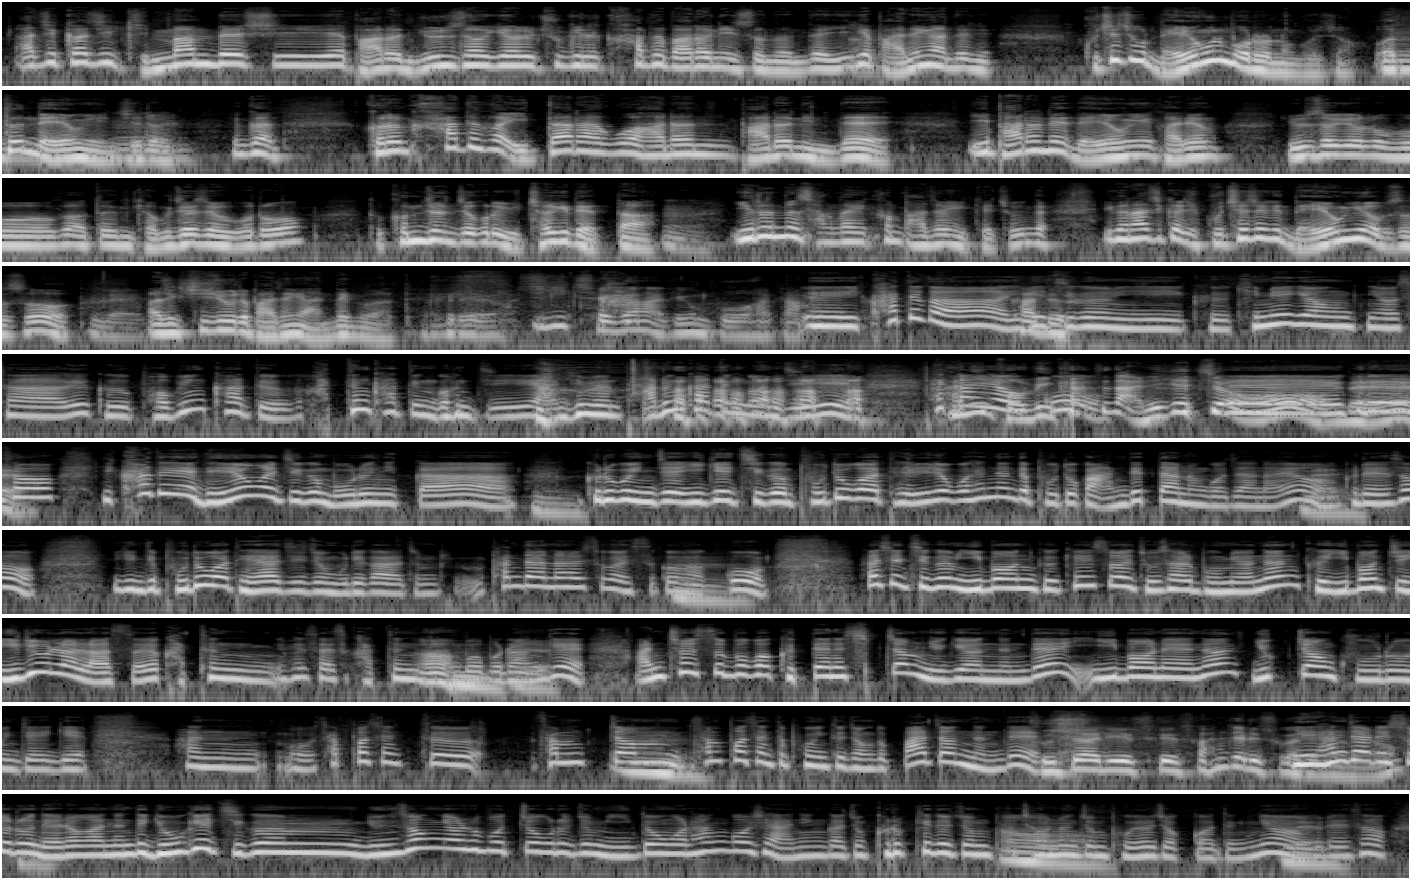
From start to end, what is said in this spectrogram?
아직까지 김만배 씨의 발언, 윤석열 죽일 카드 발언이 있었는데 이게 음. 반영이 안 되니 구체적으로 내용을 모르는 거죠. 어떤 음. 내용인지를. 음. 그러니까 그런 카드가 있다라고 하는 발언인데 이 발언의 내용이 가령 윤석열 후보가 어떤 경제적으로 또 금전적으로 유착이 됐다. 음. 이러면 상당히 큰 반영이 있겠죠. 그러니까 이건 아직까지 구체적인 내용이 없어서 네. 아직 지지율에 반영이 안 된 것 같아요. 그래요. 이 실체가 아직은 모호하다. 예, 이 카드가 이게 카드. 지금 이 그 김혜경 여사의 그 법인 카드 같은 카드인 건지 아니면 다른 카드인 건지 아니 헷갈렸고. 법인 카드는 아니겠죠. 네, 그래서 이 카드의 내용을 지금 모르니까 음. 그리고 이제 이게 지금 보도가 되려고 했는데 보도가 안 됐다는 거잖아요. 네. 그래서 이게 이제 보도가 돼야지 좀 우리가 좀 판단을 할 수가 있을 것 음. 같고 사실 지금 이번 그 케이스와의 조사를 보면은 그 이번 주 일요일 날 나왔어요. 같은 회사에서 같은 아, 방법을 예. 한게 안철수 후보가 그때는 10.6이었는데 이번에는 6.9로 이제 이게 한뭐4% 3.3% 포인트 정도 빠졌는데 두 자릿수에서 한 자릿수가 예, 한. 자릿수로 내려갔는데 요게 지금 윤석열 후보 쪽으로 좀 이동을 한 것이 아닌가 좀 그렇게도 좀 어. 저는 좀 보여졌거든요. 네. 그래서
